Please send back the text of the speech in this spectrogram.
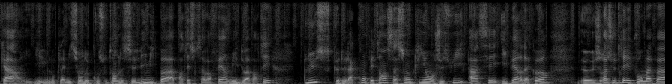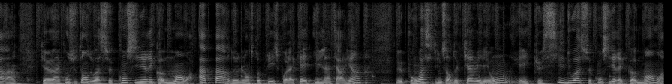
Car, il dit, donc la mission de consultant ne se limite pas à apporter son savoir-faire, mais il doit apporter plus que de la compétence à son client. Je suis assez hyper d'accord. Euh, je rajouterai pour ma part hein, qu'un consultant doit se considérer comme membre à part de l'entreprise pour laquelle il intervient pour moi, c'est une sorte de caméléon et que s'il doit se considérer comme membre,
